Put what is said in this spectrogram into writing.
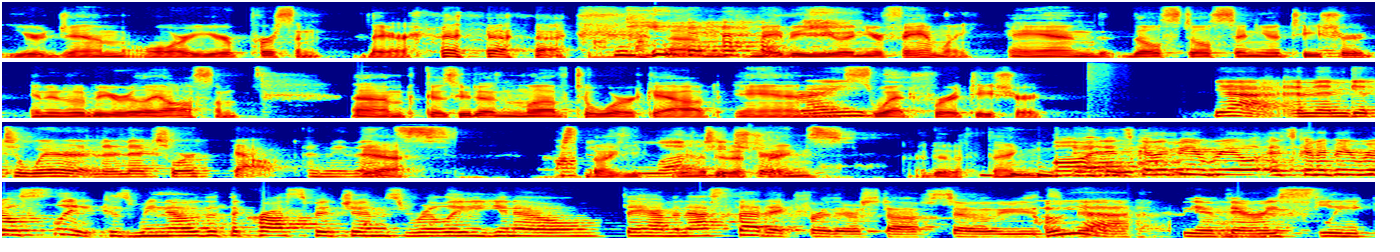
your gym or your person there. um, maybe you and your family, and they'll still send you a T-shirt, and it'll be really awesome. Um, because who doesn't love to work out and right? sweat for a T-shirt? Yeah, and then get to wear it in their next workout. I mean, that's yeah. like, love yeah, I did a thing. I did a thing. Well, and it's going to be real. It's going to be real sleek because we know that the CrossFit gyms really, you know, they have an aesthetic for their stuff. So oh yeah, be a very sleek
